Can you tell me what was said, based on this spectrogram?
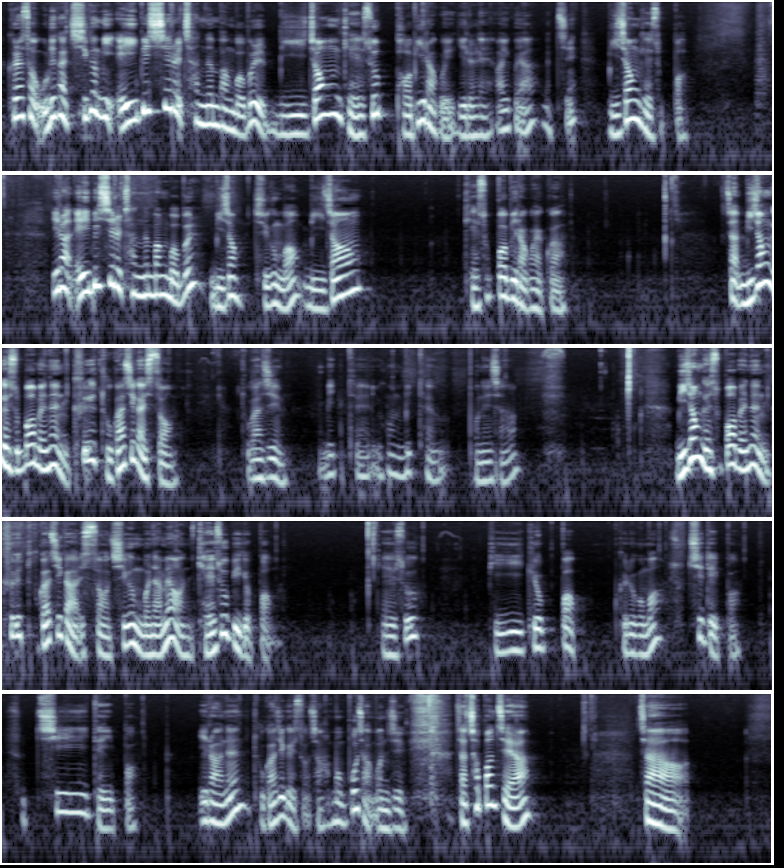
그래서 우리가 지금 이 ABC를 찾는 방법을 미정계수법이라고 얘기를 해. 아이고야, 맞지? 미정계수법. 이런 ABC를 찾는 방법을 미정, 지금 뭐 미정 계수법이라고 할 거야. 자, 미정 계수법에는 크게 두 가지가 있어. 두 가지. 밑에 이건 밑에 보내잖아. 미정계수법에는 크게 두 가지가 있어. 지금 뭐냐면 계수 비교법, 계수 비교법 그리고 뭐 수치 대입법, 수치 대입법 이라는 두 가지가 있어. 자, 한번 보자. 뭔지. 자, 첫 번째야. 자,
